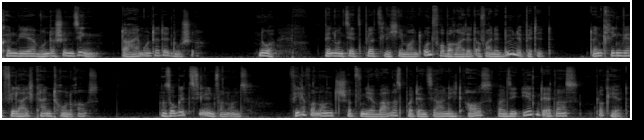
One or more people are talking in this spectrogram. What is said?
können wir wunderschön singen, daheim unter der Dusche. Nur, wenn uns jetzt plötzlich jemand unvorbereitet auf eine Bühne bittet, dann kriegen wir vielleicht keinen Ton raus. So geht's vielen von uns. Viele von uns schöpfen ihr wahres Potenzial nicht aus, weil sie irgendetwas blockiert,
